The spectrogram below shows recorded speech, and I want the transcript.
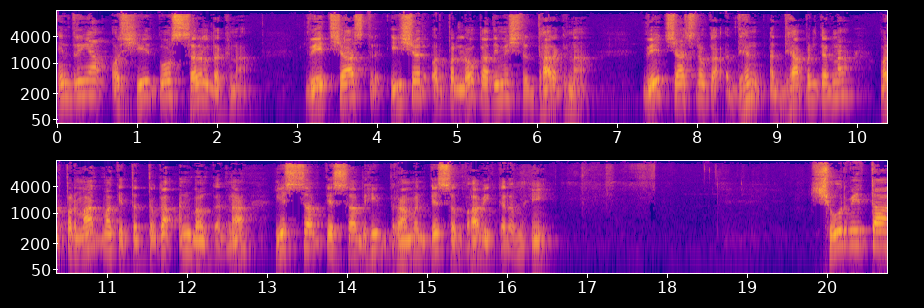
इंद्रियाँ और शीर को सरल रखना वेद शास्त्र ईश्वर और परलोक आदि में श्रद्धा रखना वेद शास्त्रों का अध्ययन, अध्यापन करना और परमात्मा के तत्व का अनुभव करना, ये सब के सब ही ब्राह्मण के स्वाभाविक कर्म हैं। शूरवीरता,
